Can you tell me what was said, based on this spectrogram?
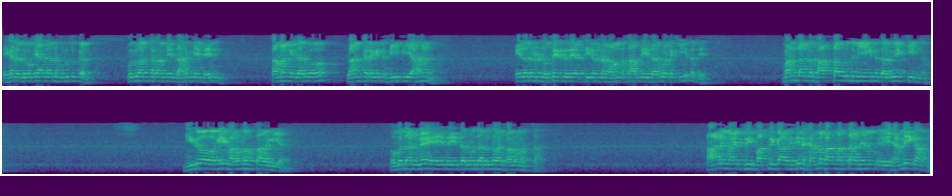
ඒකට ලෝකයන් යන පුරුදු කරන්න. පුළුවන් තරම් මේ ධර්මයේ දෙන්න. තමන්ගේ දරුවව ලං කරගෙන සීදී අහන්න. ඒ දරුවට නොතේරෙන දෙයක් තියෙනවා නම් අම්මා තාත්තා ඒ දරුවට කියලා දෙන්න. මම දන්න සත් අවුරුදු වියේ ඉන්න දරුවෙක් ඉන්නවා. ගිරව වගේ කර්මස්ථාන කියන්නේ. ඔබ දන්නේ ඒ ඒ දරුවෝ දන්න තරම් කර්මස්ථාන. ආර්ය මෛත්‍රී පත්‍රිකාවේ තියෙන හැම කර්මස්ථානෙම හැම එකක්ම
